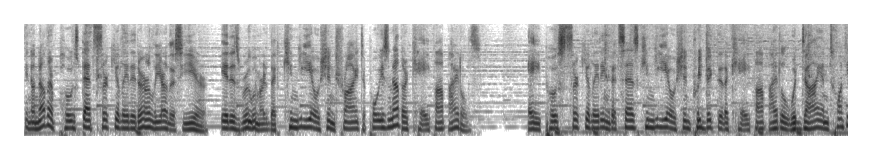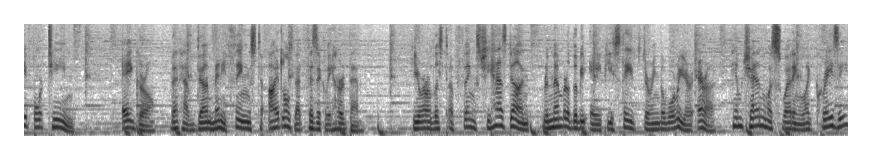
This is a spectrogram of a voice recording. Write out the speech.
In another post that circulated earlier this year, it is rumored that Kim Yeoshin tried to poison other K-pop idols. A post circulating that says Kim Yeoshin predicted a K-pop idol would die in 2014. A girl, that have done many things to idols that physically hurt them. Here are a list of things she has done, remember the BAP stage during the Warrior era, Him Chan was sweating like crazy?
